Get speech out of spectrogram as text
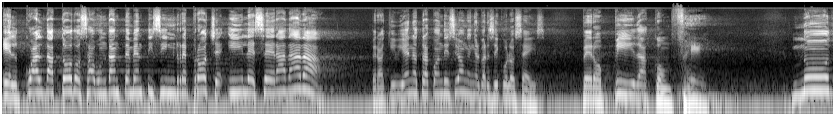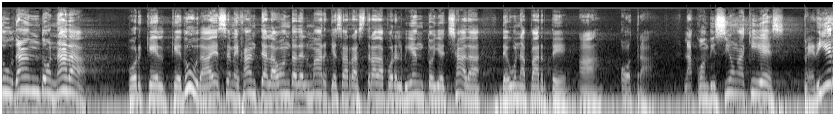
el cual da todos abundantemente y sin reproche, y le será dada. Pero aquí viene otra condición en el versículo 6. Pero pida con fe, no dudando nada porque el que duda es semejante a la onda del mar que es arrastrada por el viento y echada de una parte a otra. La condición aquí es pedir,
